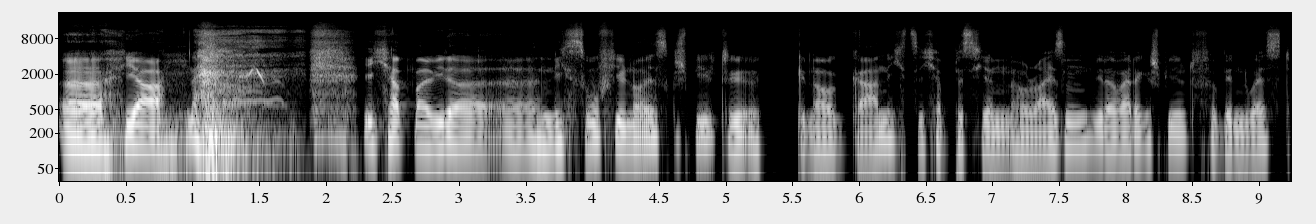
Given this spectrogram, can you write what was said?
Äh, ja. ich habe mal wieder äh, nicht so viel Neues gespielt. Äh, genau gar nichts. Ich habe ein bisschen Horizon wieder weitergespielt, Forbidden West.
